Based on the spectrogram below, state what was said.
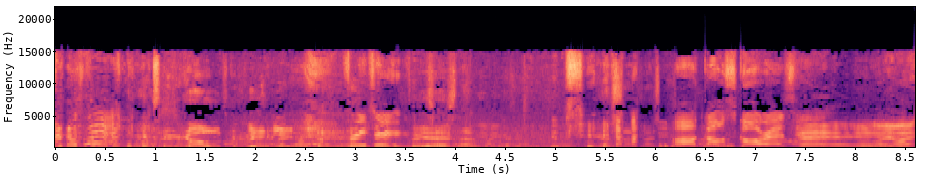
missed two goals completely. 3 2. Yeah. Our goal scorers. Hey!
